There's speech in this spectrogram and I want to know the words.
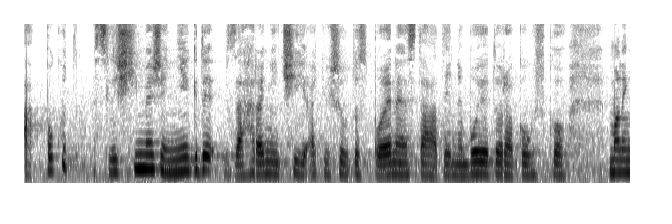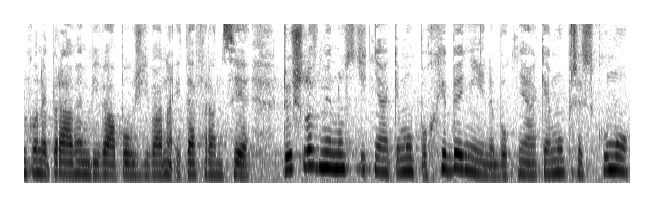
A pokud slyšíme, že někde v zahraničí, ať už jsou to Spojené státy nebo je to Rakousko, malinko neprávem bývá používána i ta Francie, došlo v minulosti k nějakému pochybení nebo k nějakému přeskumu,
